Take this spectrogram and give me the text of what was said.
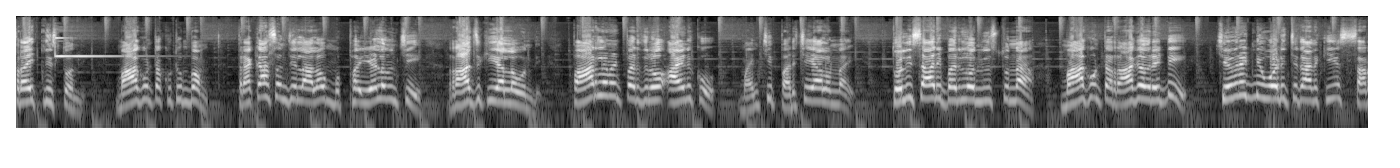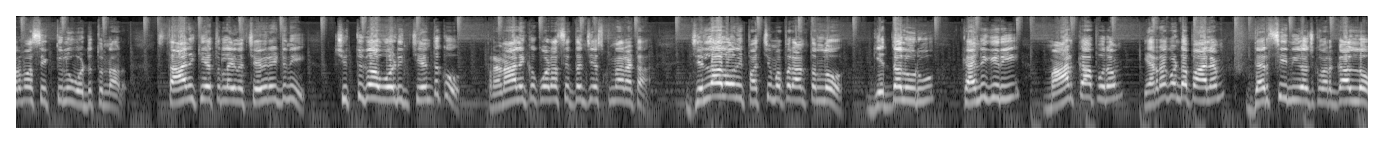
ప్రయత్నిస్తోంది. మాగుంట కుటుంబం ప్రకాశం జిల్లాలో ముప్పై ఏళ్ళ నుంచి రాజకీయాల్లో ఉంది. పార్లమెంట్ పరిధిలో ఆయనకు మంచి పరిచయాలున్నాయి. తొలిసారి బరిలో నిలుస్తున్న మాగుంట రాఘవరెడ్డి చెవిరెడ్డిని ఓడించడానికి సర్వశక్తులు ఒడ్డుతున్నారు. స్థానికేతరులైన చెవిరెడ్డిని చిత్తుగా ఓడించేందుకు ప్రణాళిక కూడా సిద్ధం చేసుకున్నారట. జిల్లాలోని పశ్చిమ ప్రాంతంలో గిద్దలూరు కనిగిరి మార్కాపురం ఎర్రగొండపాలెం దర్శి నియోజకవర్గాల్లో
